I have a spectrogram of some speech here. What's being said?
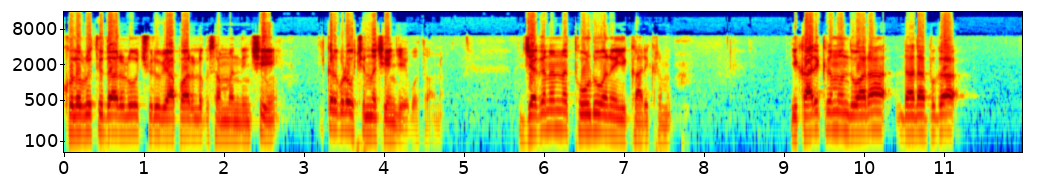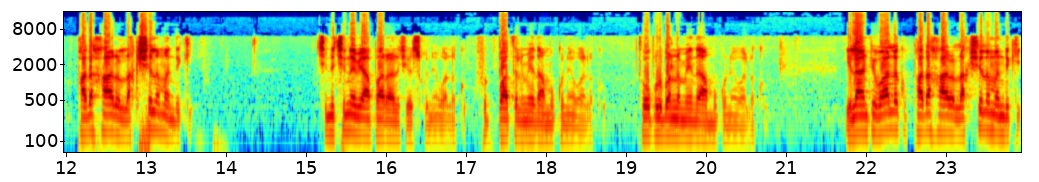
కుల వృత్తిదారులు చిరు వ్యాపారులకు సంబంధించి ఇక్కడ కూడా ఒక చిన్న చేంజ్ చేయబోతా ఉన్నాం. జగనన్న తోడు అనే ఈ కార్యక్రమం. ఈ కార్యక్రమం ద్వారా దాదాపుగా పదహారు లక్షల మందికి చిన్న చిన్న వ్యాపారాలు చేసుకునే వాళ్ళకు ఫుట్పాత్ల మీద అమ్ముకునే వాళ్ళకు తోపుడు బండ్ల మీద అమ్ముకునే వాళ్ళకు ఇలాంటి వాళ్ళకు పదహారు లక్షల మందికి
